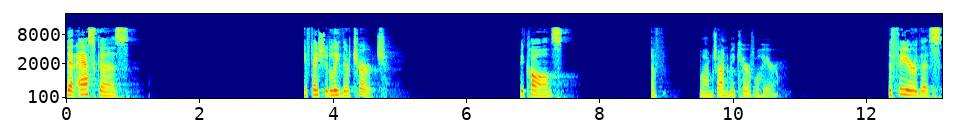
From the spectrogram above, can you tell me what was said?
that ask us if they should leave their church because of, well, I'm trying to be careful here, the fear that's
